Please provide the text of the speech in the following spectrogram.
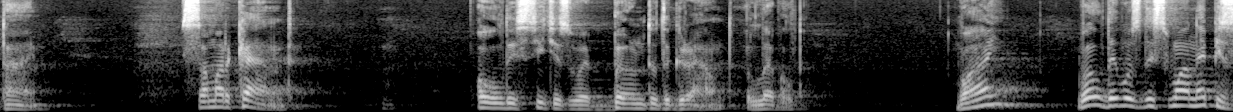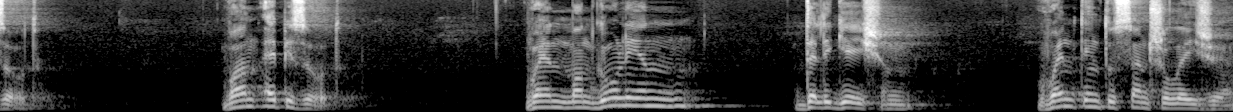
time. Samarkand, all these cities were burned to the ground, leveled. Why? Well, there was this one episode. One episode when Mongolian delegation went into Central Asia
